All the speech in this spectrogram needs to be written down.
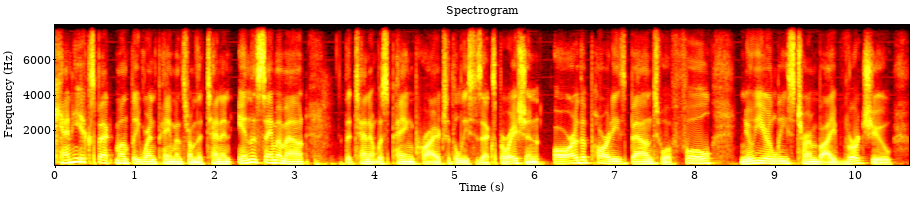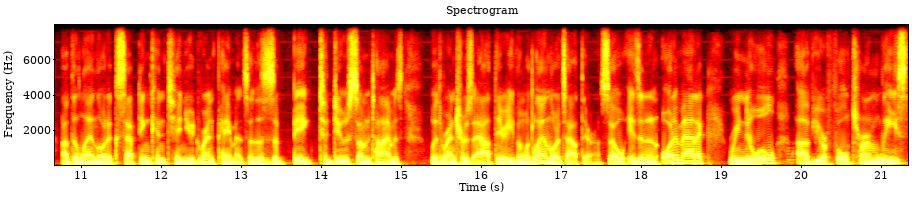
can he expect monthly rent payments from the tenant in the same amount the tenant was paying prior to the lease's expiration? Are the parties bound to a full new year lease term by virtue of the landlord accepting continued rent payments? And this is a big to do sometimes with renters out there, even with landlords out there. So, is it an automatic renewal of your full term lease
